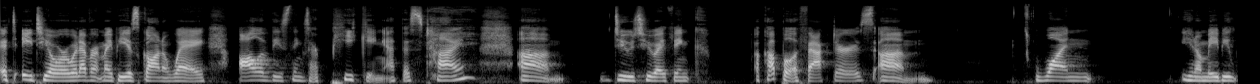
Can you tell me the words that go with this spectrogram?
ATO or whatever it might be has gone away. All of these things are peaking at this time, um, due to, I think, a couple of factors. Um, one, you know, maybe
